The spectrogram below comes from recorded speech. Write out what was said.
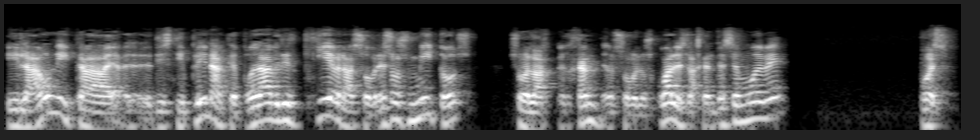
y la única eh, disciplina que pueda abrir quiebra sobre esos mitos sobre, la, sobre los cuales la gente se mueve, pues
